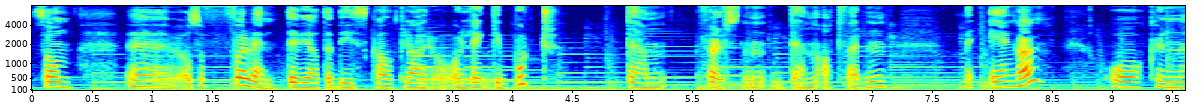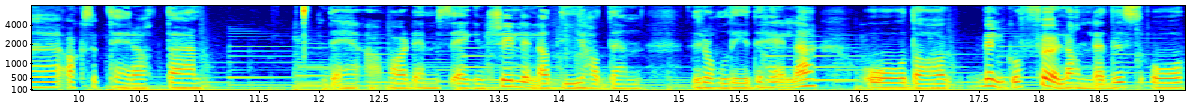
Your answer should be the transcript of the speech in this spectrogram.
sånn. og så forventer vi at de skal klare å legge bort den følelsen, den atferden, med en gang. Og kunne akseptere at det var deres egen skyld, eller at de hadde en rolle i det hele. Og da velge å føle annerledes og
